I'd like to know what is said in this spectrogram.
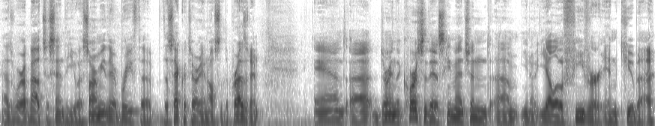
as we're about to send the U.S. Army there, brief the, the Secretary and also the President. And uh, during the course of this, he mentioned, um, you know, yellow fever in Cuba,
